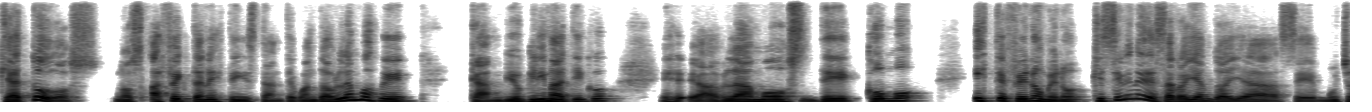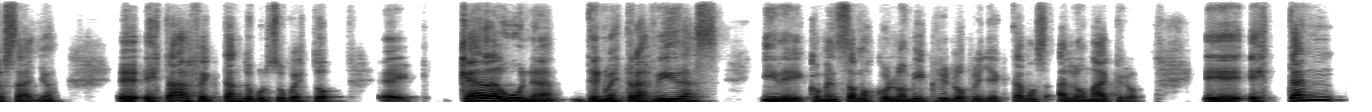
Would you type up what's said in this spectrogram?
que a todos nos afecta en este instante. Cuando hablamos de cambio climático, eh, hablamos de cómo este fenómeno, que se viene desarrollando allá hace muchos años, eh, está afectando, por supuesto, eh, cada una de nuestras vidas y de, comenzamos con lo micro y lo proyectamos a lo macro. Es tan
